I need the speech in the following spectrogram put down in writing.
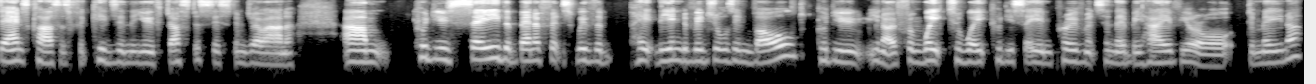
dance classes for kids in the youth justice system, Joanna. Um, could you see the benefits with the the individuals involved? Could you, you know, from week to week, could you see improvements in their behaviour or demeanour?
